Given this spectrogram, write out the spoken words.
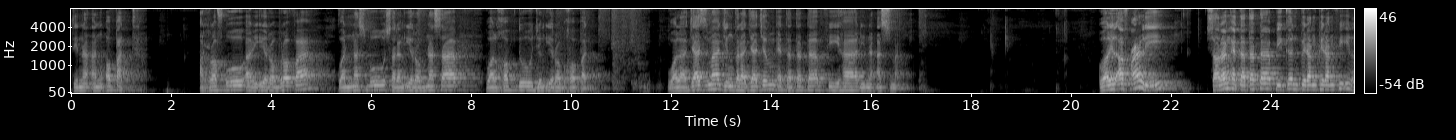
tina anu opat. Arrafu ari irob rafa wan nasbu sarang irob nasab wal khabdu jeung irob khopat wala jazma jeung tara jajem tetep fiha dina asma' Walil af'ali sarang etatata pikeun pirang-pirang fiil.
